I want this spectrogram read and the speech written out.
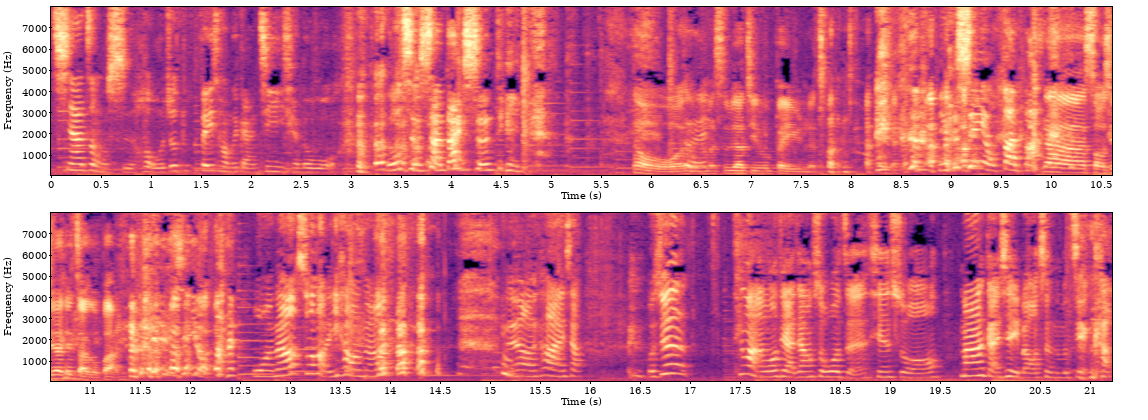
现在这种时候，我就非常的感激以前的我，如此善待身体。那我对我们是不是要进入备孕的状态？你们先有伴吧。那首先要先找个伴。先有伴。我呢？说好一号呢？没有开玩笑。我觉得听完罗迪亚这样说，我只能先说，妈，感谢你把我生那么健康。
